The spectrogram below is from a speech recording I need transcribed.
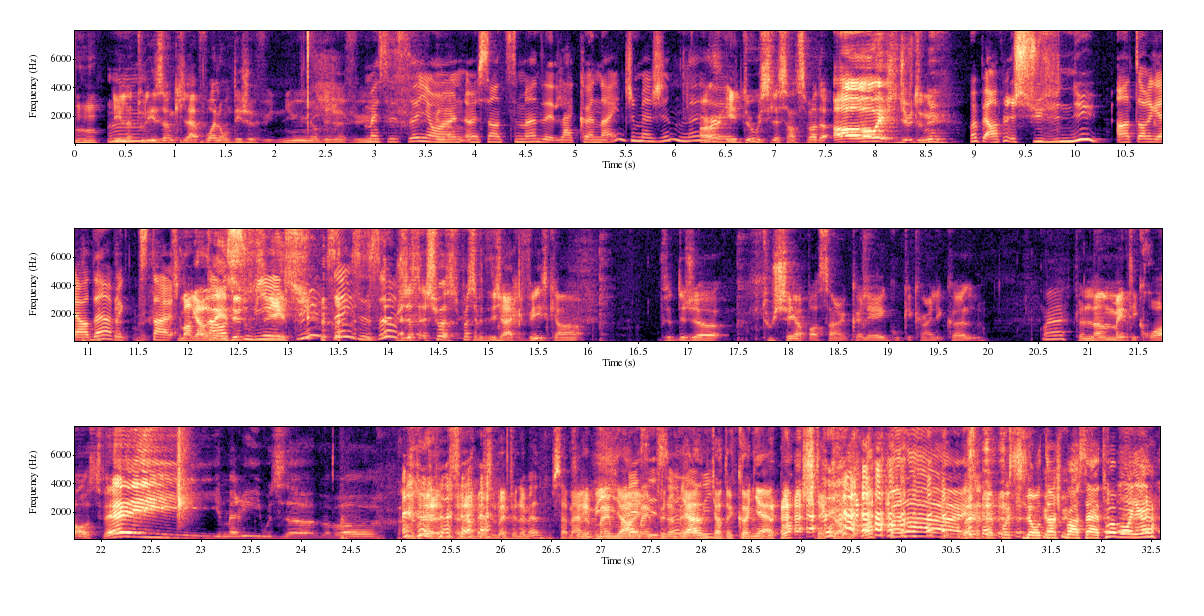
Mhm. Et là, Mhm. tous les hommes qui la voient l'ont déjà vu nue, l'ont déjà vu... Mais c'est ça, ils ont un, un sentiment de la connaître, j'imagine. Un, et deux, aussi le sentiment de « Ah ouais, j'ai déjà vu tout nu! Ouais, puis en plus, je suis venue en te regardant avec. Tu m'as regardé dans les yeux, tu te souviens-tu? Tu sais, c'est ça. » Je sais je sais pas, si ça vous est déjà arrivé quand vous êtes déjà touché en passant à un collègue ou quelqu'un à l'école. Ouais. Puis le lendemain, t'es croises, tu fais Hey, Marie, what's up? baba? c'est le même phénomène. Ça m'est C'est le arrivé même- hier, Ouais, même ça, phénomène. là, Yann, oui. quand t'as cogné à la porte, j'étais comme Hop là! Ça fait pas si longtemps que je pensais à toi, mon gars!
